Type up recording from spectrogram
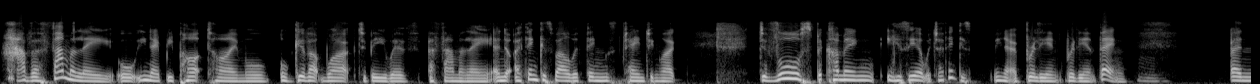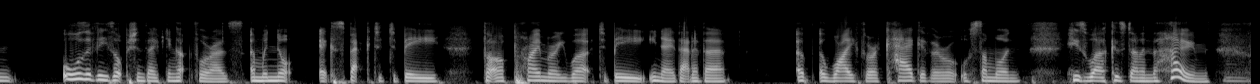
have a family or you know be part time or or give up work to be with a family. And I think as well with things changing like divorce becoming easier, which I think is, you know, a brilliant, brilliant thing. Mm. And all of these options opening up for us, and we're not expected to be for our primary work to be, you know, that of a a, a wife or a caregiver or, or, someone whose work is done in the home. Mm.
